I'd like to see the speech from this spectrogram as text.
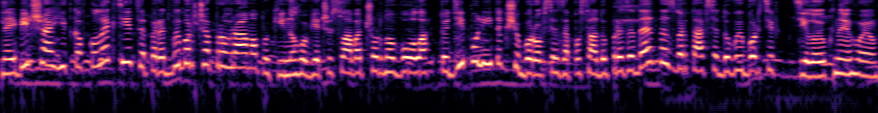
Найбільша агітка в колекції це передвиборча програма покійного В'ячеслава Чорновола. Тоді політик, що боровся за посаду президента, звертався до виборців цілою книгою.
